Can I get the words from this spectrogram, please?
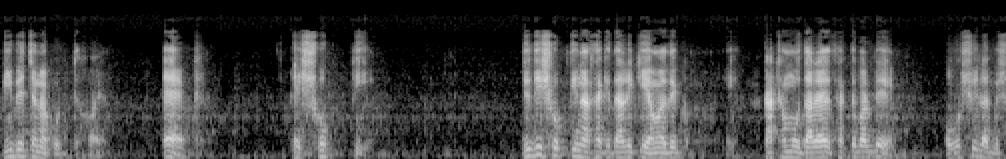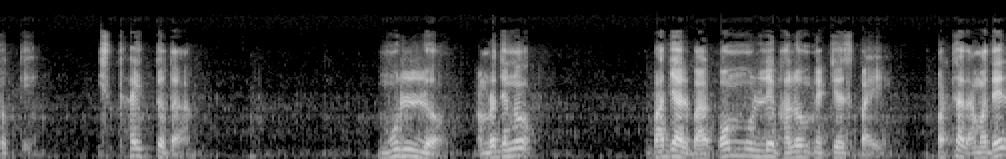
বিবেচনা করতে হয়? এক, এর শক্তি। যদি শক্তি না থাকে তাহলে কি আমাদের কাঠামো দাঁড়ায় থাকতে পারবে? অবশ্যই লাগবে শক্তি। স্থায়িত্বতা। মূল্য। আমরা যেন বাজার বা কম মূল্যে ভালো ম্যাটেরিয়ালস পাই। অর্থাৎ আমাদের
